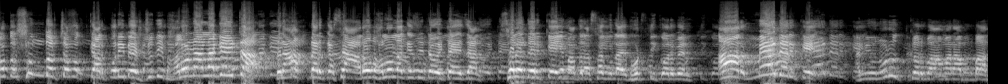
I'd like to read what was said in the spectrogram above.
কত সুন্দর চমৎকার পরিবেশ। যদি ভালো না লাগে এটা, তাহলে আপনার কাছে আরও ভালো লাগে যেটা ওইটাই যান ছেলেদেরকে এই মাদ্রাসাগুলায় ভর্তি করবেন। আর মেয়েদেরকে আমি অনুরোধ করব আমার আব্বার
